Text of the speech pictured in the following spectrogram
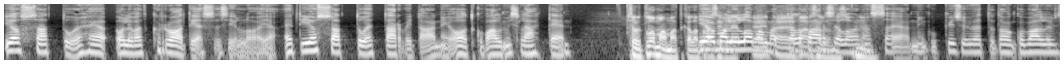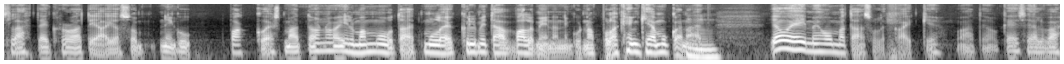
jos sattuu, he olivat Kroatiassa silloin, ja että jos sattuu, että tarvitaan, niin ootko valmis lähteen? Sä olit lomamatkalla Joo, mä olin lomamatkalla Barcelonassa niin. ja niin kuin kysyivät, että onko valmis lähteä Kroatiaan, jos on niin kuin pakko. Ja sitten mä että no, no ilman muuta, että mulla ei ole kyllä mitään valmiina niin kuin nappulakenkiä mukana. Mm. Että, joo, ei, me hommataan sulle kaikki. Mä ajattelin, okei, okay, selvä.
